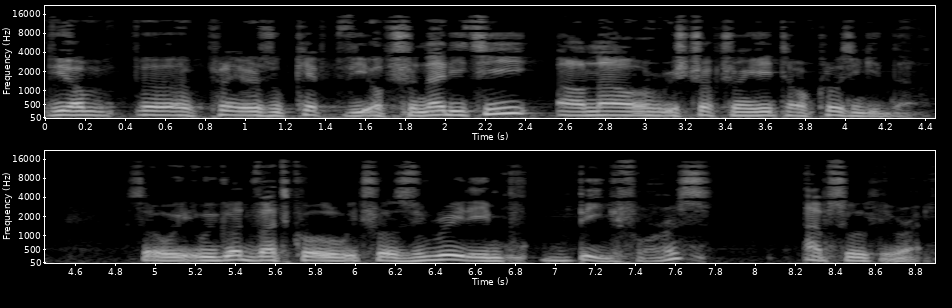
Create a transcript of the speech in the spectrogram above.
the uh, players who kept the optionality are now restructuring it or closing it down. So we, we got that call, which was really big for us. Absolutely right.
